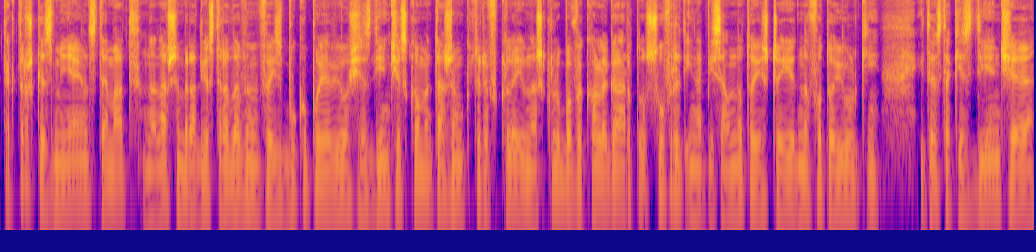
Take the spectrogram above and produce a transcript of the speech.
Tak troszkę zmieniając temat, na naszym radiostradowym Facebooku pojawiło się zdjęcie z komentarzem, który wkleił nasz klubowy kolega Artur Sufryt i napisał, no to jeszcze jedno foto Julki. I to jest takie zdjęcie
